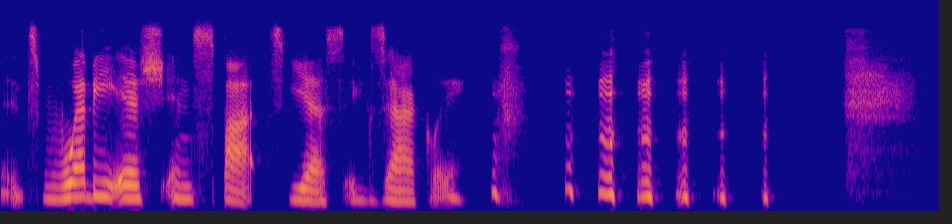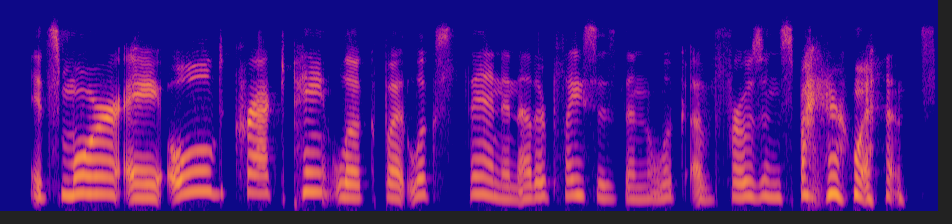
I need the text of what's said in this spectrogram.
it's webby-ish in spots. Yes, exactly. it's more a old cracked paint look, but looks thin in other places than the look of frozen spider webs.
